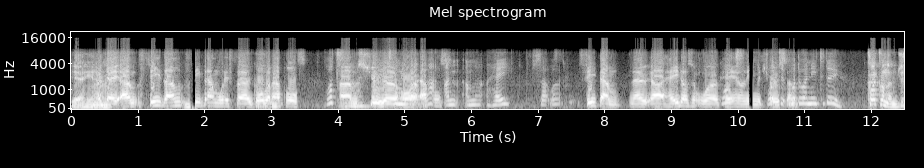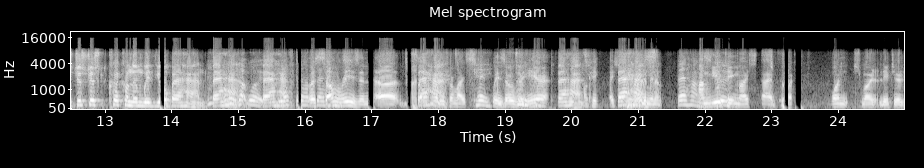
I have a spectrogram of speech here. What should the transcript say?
Yeah, yeah. Okay, um, feed them, feed them with uh, golden apples. What? Um, sugar or about that. apples? I'm. I'm. Hey, does that work? Feed them. No, uh, hay doesn't work. Hay What? only What matures do, them. what do I need to do? Click on them. Just, just, just click on them with your bare hand. Bare oh, hand. that works. Bare you hand. have have For bare some hands. reason, uh, Bare somebody hand. from my Okay. school is over Very here. Bare hand. Okay, I Bare wait hands. a minute. Bare hands. I'm muting it. my Skype one small little Keep doing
